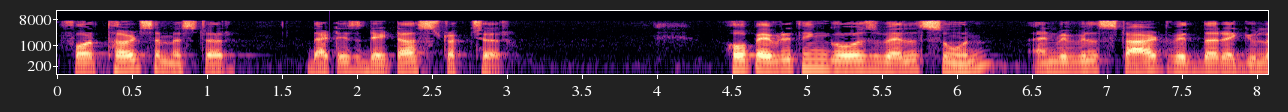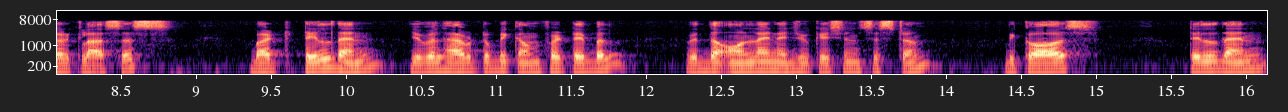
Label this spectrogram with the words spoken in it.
for third semester that is data structure. Hope everything goes well soon and we will start with the regular classes. But till then, you will have to be comfortable with the online education system because till then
